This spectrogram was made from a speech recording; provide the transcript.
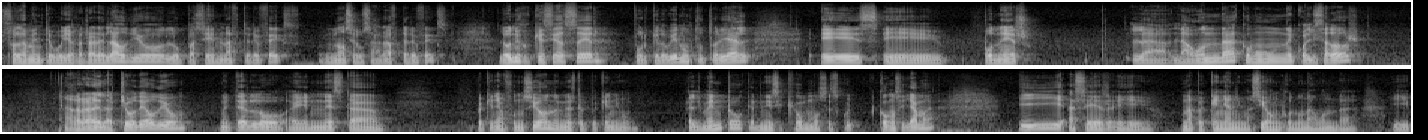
Solamente voy a agarrar el audio, lo pasé en After Effects. No sé usar After Effects. Lo único que sé hacer, porque lo vi en un tutorial, es poner la, la onda como un ecualizador. Agarrar el archivo de audio, meterlo en esta pequeña función, en este pequeño elemento, que ni siquiera cómo se, cómo se llama, y hacer eh, una pequeña animación con una onda y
